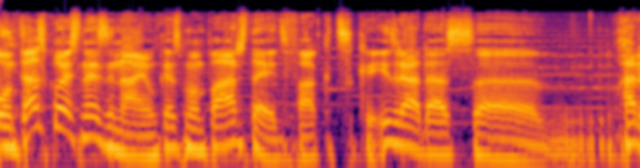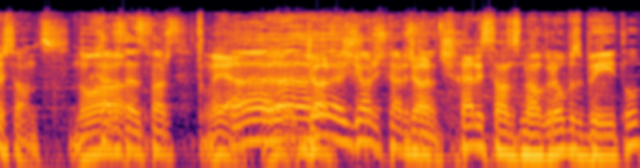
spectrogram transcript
Un tas, ko es nezināju, un kas man pārsteidza, fakts, ka izrādās uh, Harisons no Harisons. Jā, Ā, uh. George Harisons no grupas Beatles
